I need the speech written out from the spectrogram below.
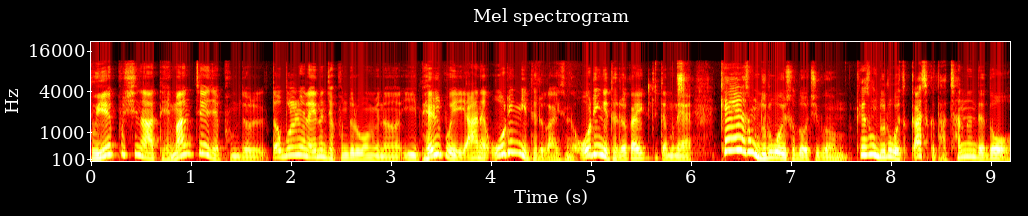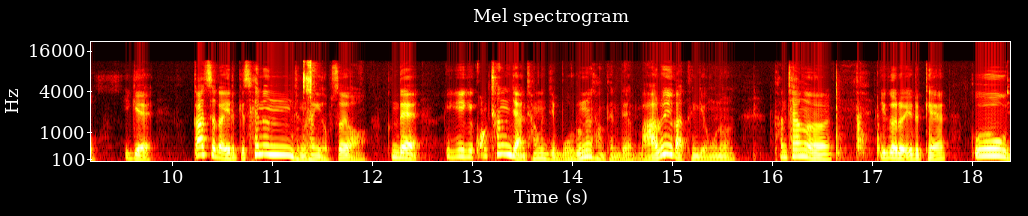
VFC나 대만제 제품들, W나 이런 제품들을 보면은 이 밸브에 안에 오링이 들어가 있습니다. 오링이 들어가 있기 때문에 계속 누르고 있어도 지금 계속 누르고 있어 가스가 다 찼는데도 이게 가스가 이렇게 새는 증상이 없어요. 근데 이게 꽉 찼는지 안 찼는지 모르는 상태인데 마루이 같은 경우는 탄창을 이거를 이렇게 꾹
